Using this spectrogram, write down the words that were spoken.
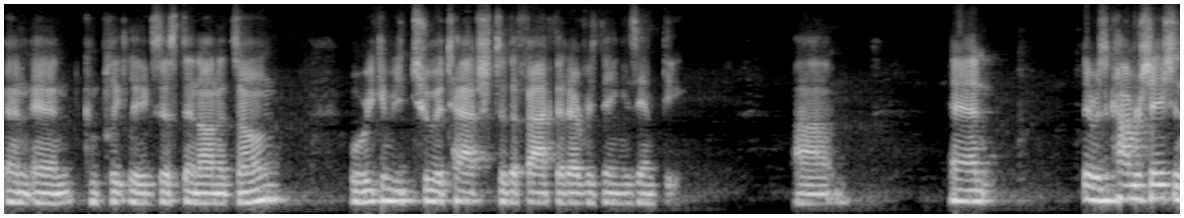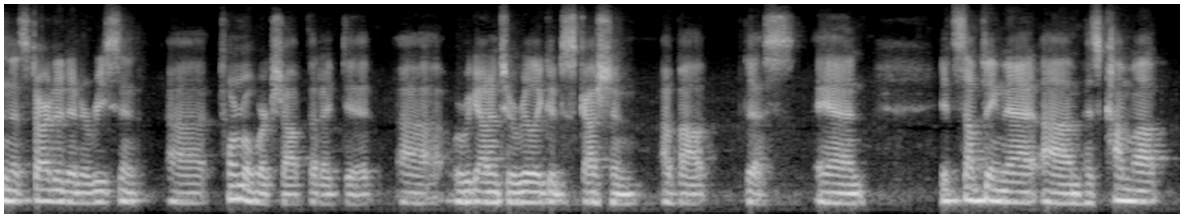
and, and completely existent on its own, or we can be too attached to the fact that everything is empty. Um, and there was a conversation that started in a recent uh, Torma workshop that I did, uh, where we got into a really good discussion about this. And it's something that um, has come up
